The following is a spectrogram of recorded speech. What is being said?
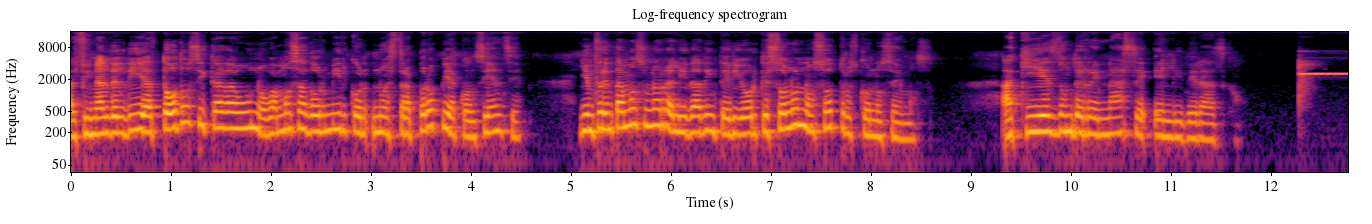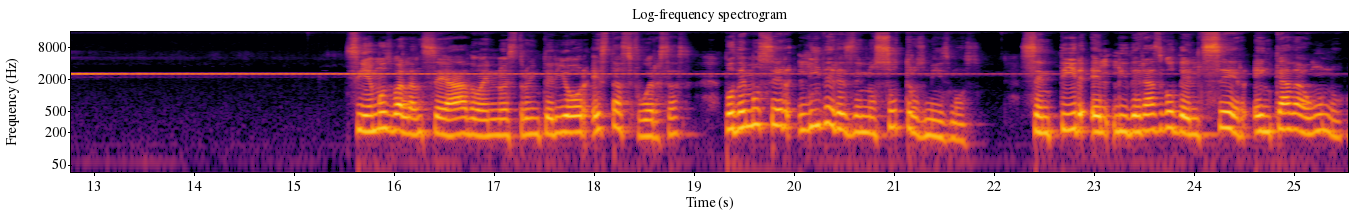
Al final del día, todos y cada uno vamos a dormir con nuestra propia conciencia y enfrentamos una realidad interior que solo nosotros conocemos. Aquí es donde renace el liderazgo. Si hemos balanceado en nuestro interior estas fuerzas, podemos ser líderes de nosotros mismos, sentir el liderazgo del ser en cada uno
